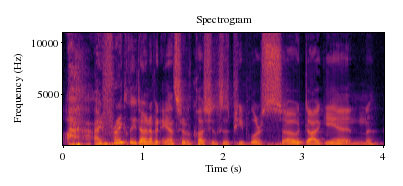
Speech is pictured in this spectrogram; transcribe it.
I frankly don't have an answer to the question because people are so dug in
